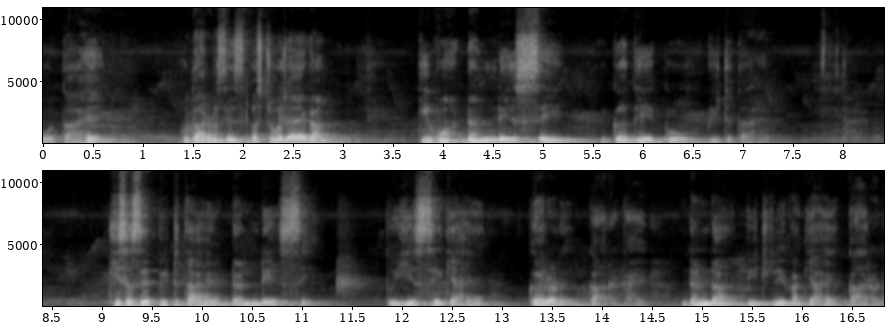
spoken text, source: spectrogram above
होता है। उदाहरण से स्पष्ट हो जाएगा कि वह डंडे से गधे को पीटता है। किससे पीटता है? डंडे से। तो ये से क्या है? करण कारक है। डंडा पीटने का क्या है? कारण।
